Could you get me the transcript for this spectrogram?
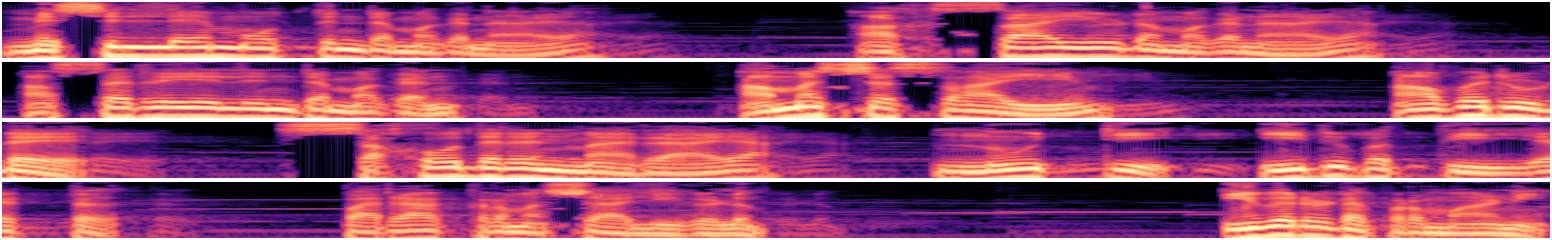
മെസില്ലേമോത്തിന്റെ മകനായ അഹ്സായിയുടെ മകനായ അസരേലിന്റെ മകൻ അമശസായിയും അവരുടെ സഹോദരന്മാരായ നൂറ്റി ഇരുപത്തിയെട്ട് പരാക്രമശാലികളും. ഇവരുടെ പ്രമാണി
